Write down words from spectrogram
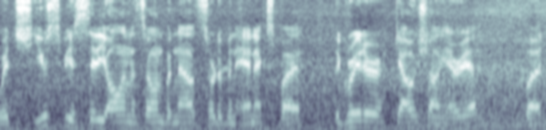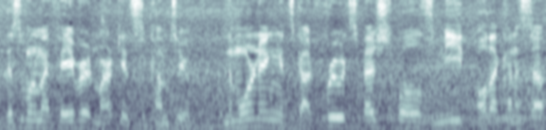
which used to be a city all on its own, but now it's sort of been annexed by the greater Kaohsiung area. But this is one of my favorite markets to come to. In the morning, it's got fruits, vegetables, meat, all that kind of stuff.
